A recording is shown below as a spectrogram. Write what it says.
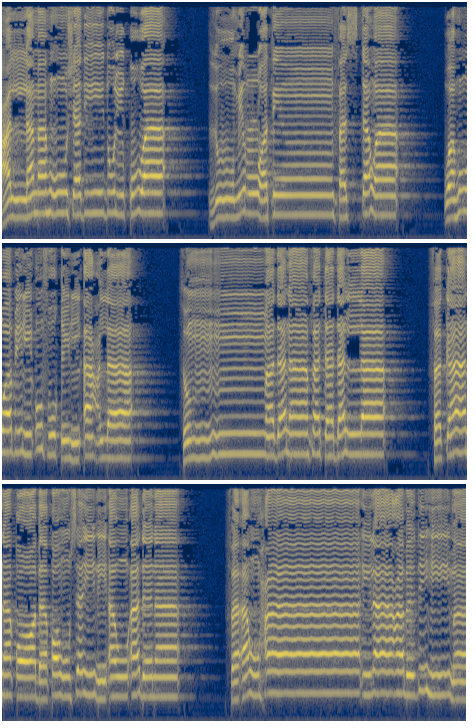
علمه شديد القوى ذو مره فاستوى وهو بالافق الاعلى. ثم دنا فتدلى فكان قاب قوسين أو ادنى. فاوحى إلى عبده ما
